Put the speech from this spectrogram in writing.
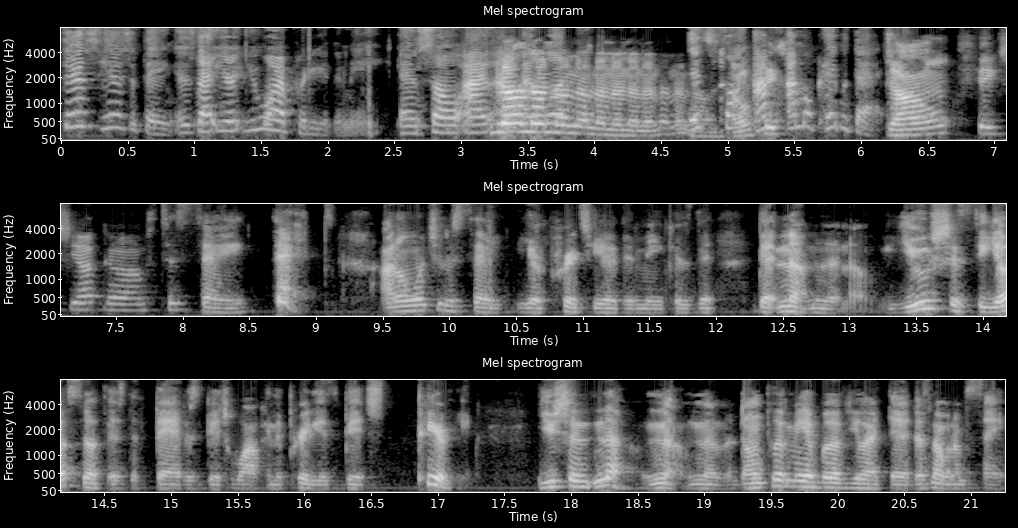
This here's the thing: is that you're you are prettier than me, and so I no I, no, I no, no, no no no no no no It's fine. I'm, fix, I'm okay with that. Don't fix your gums to say that. I don't want you to say you're prettier than me because then that no no no no. You should see yourself as the fattest bitch walking the prettiest bitch. Period. You should no no no no. Don't put me above you like that. That's not what I'm saying.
